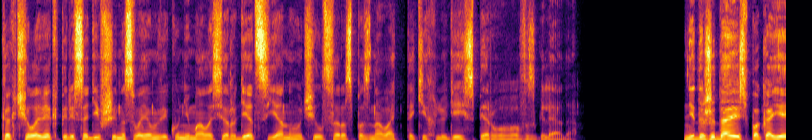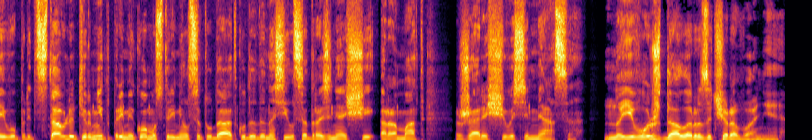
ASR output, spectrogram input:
Как человек, пересадивший на своем веку немало сердец, я научился распознавать таких людей с первого взгляда. Не дожидаясь, пока я его представлю, термит прямиком устремился туда, откуда доносился дразнящий аромат жарящегося мяса. Но его ждало разочарование.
